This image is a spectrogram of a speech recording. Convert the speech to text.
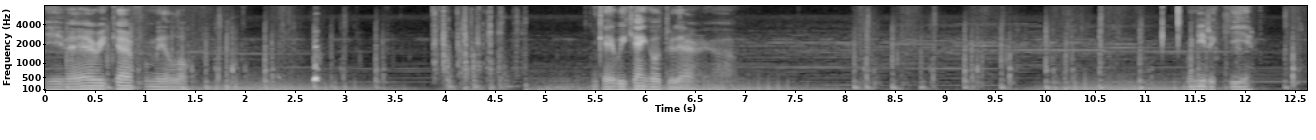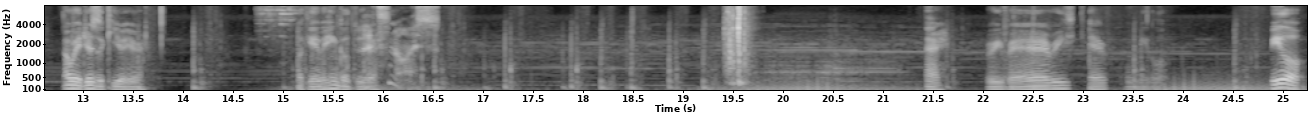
Be very careful, Milo. okay, we can't go through there. Um, we need a key. Oh wait, there's a key right here. Okay, we can go through there. That's nice. Alright. Be very careful, Milo. Milo.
